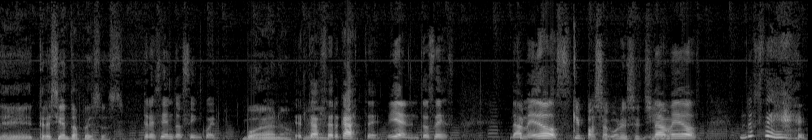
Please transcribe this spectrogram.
Eh, 300 pesos. 350. Bueno. Te bien. acercaste. Bien, entonces, dame dos. ¿Qué pasa con ese chino? Dame dos. No sé.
